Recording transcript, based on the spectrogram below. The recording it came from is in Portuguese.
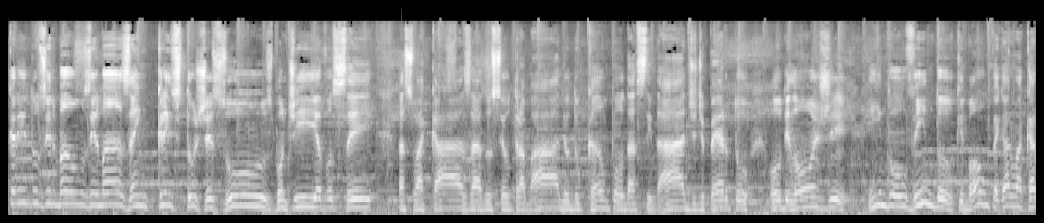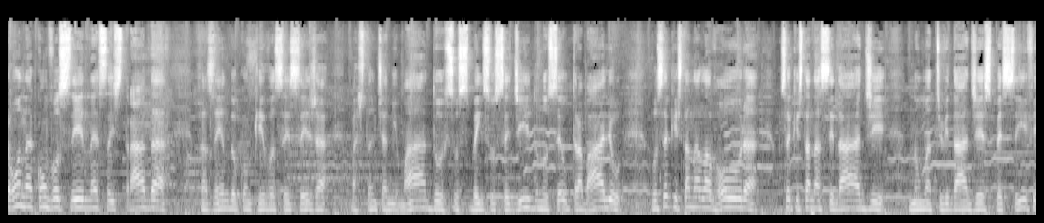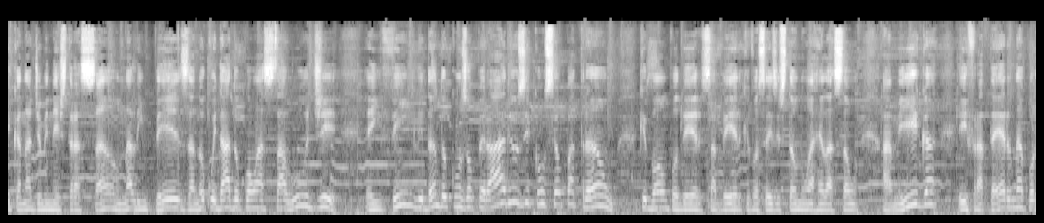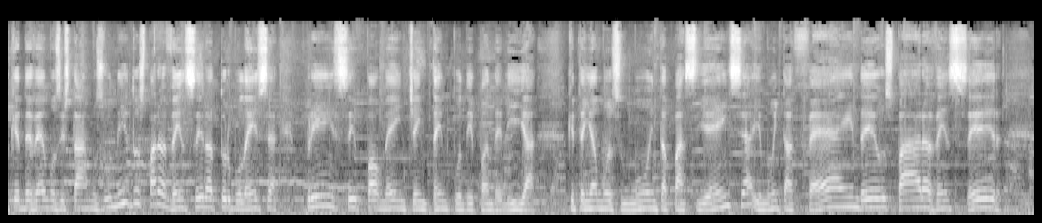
queridos irmãos e irmãs em Cristo Jesus. Bom dia você da sua casa, do seu trabalho, do campo ou da cidade, de perto ou de longe, indo ouvindo. Que bom pegar uma carona com você nessa estrada, fazendo com que você seja bastante animado, bem-sucedido no seu trabalho. Você que está na lavoura, você que está na cidade, numa atividade específica, na administração, na limpeza, no cuidado com a saúde, enfim, lidando com os operários e com seu patrão. Que bom poder saber que vocês estão numa relação amiga e fraterna, porque devemos estarmos unidos para vencer a turbulência, principalmente em tempo de pandemia. Que tenhamos muita paciência e muita fé em Deus para vencer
